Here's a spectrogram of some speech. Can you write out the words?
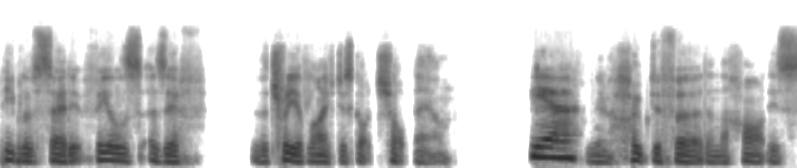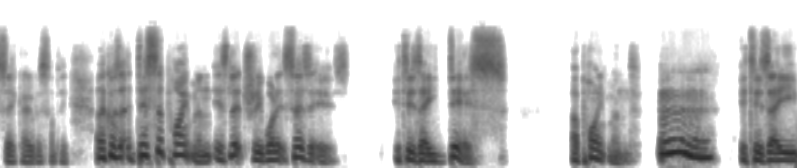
people have said it feels as if the tree of life just got chopped down. yeah. You know, hope deferred, and the heart is sick over something. And of course, a disappointment is literally what it says it is. It is a disappointment. Mm. It is a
